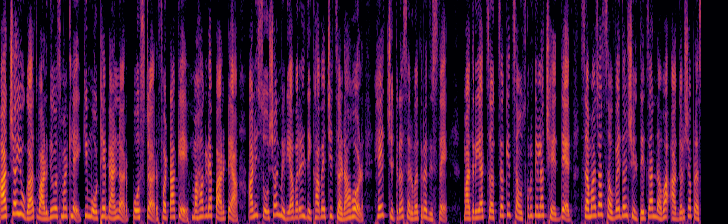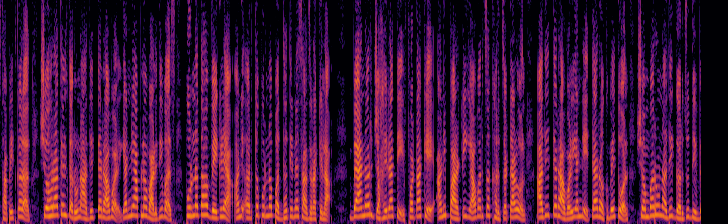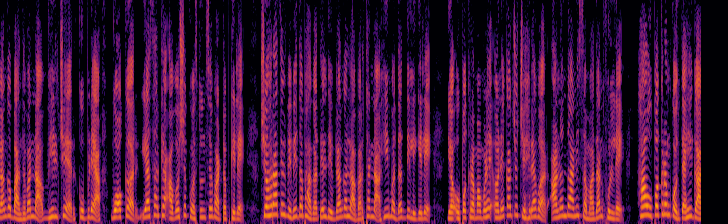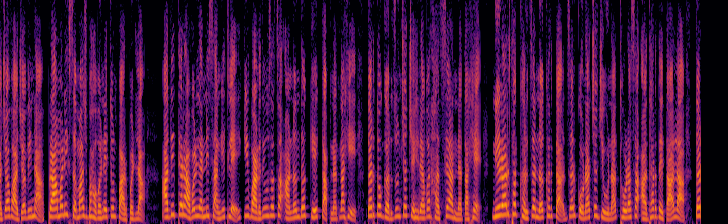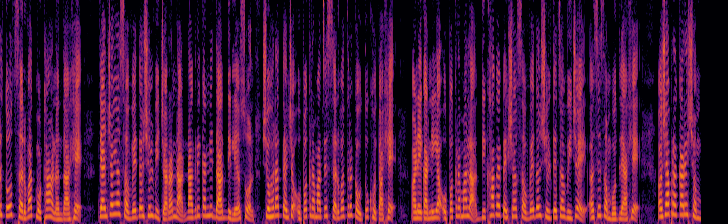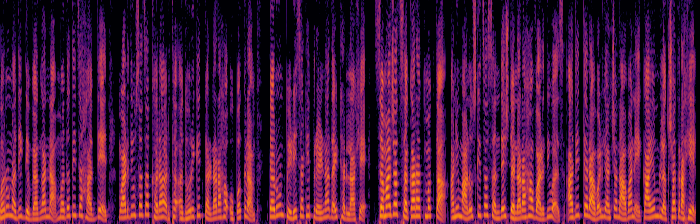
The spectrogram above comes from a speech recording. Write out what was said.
आजच्या युगात वाढदिवस म्हटले की मोठे बॅनर पोस्टर फटाके महागड्या पार्ट्या आणि सोशल मीडियावरील दिखाव्याची चढाओढ हे चित्र सर्वत्र दिसते. मात्र या चकचकीत संस्कृतीला छेद देत समाजात संवेदनशीलतेचा नवा आदर्श प्रस्थापित करत शहरातील तरुण आदित्य रावळ यांनी आपला वाढदिवस पूर्णतः वेगळ्या आणि अर्थपूर्ण पद्धतीने साजरा केला. बॅनर जाहिराती फटाके आणि पार्टी यावरचा खर्च टाळून आदित्य रावळ यांनी त्या रकमेतून शंभरहून अधिक गरजू दिव्यांग बांधवांना व्हीलचेअर कुपड्या वॉकर यासारख्या आवश्यक वस्तूंचे वाटप केले. शहरातील विविध भागातील दिव्यांग लाभार्थ्यांना ही मदत दिली गेली. या उपक्रमामुळे अनेकांच्या चेहऱ्यावर आनंद आणि समाधान फुलले. हा उपक्रम कोणत्याही गाजा वाजाविना प्रामाणिक समाज भावनेतून पार पडला. आदित्य रावळ यांनी सांगितले की वाढदिवसाचा आनंद केक कापण्यात नाही तर तो गरजूंच्या चेहऱ्यावर हास्य आणण्यात आहे. निरर्थक खर्च न करता जर कोणाच्या जीवनात थोडासा आधार देता आला तर तोच सर्वात मोठा आनंद आहे. त्यांच्या या संवेदनशील विचारांना नागरिकांनी दाद दिली असून शहरात त्यांच्या उपक्रमाचे सर्वत्र कौतुक होत आहे. अनेकांनी या उपक्रमाला दिखाव्यापेक्षा संवेदनशीलतेचा विजय असे संबोधले आहे. अशा प्रकारे शंभरहून अधिक दिव्यांगांना मदतीचा हात देत वाढदिवसाचा खरा अर्थ अधोरेखित करणारा हा उपक्रम तरुण पिढीसाठी प्रेरणादायी ठरला आहे. समाजात सकारात्मकता आणि माणुसकीचा संदेश देणारा हा वाढदिवस आदित्य रावळ यांच्या नावाने कायम लक्षात राहील.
